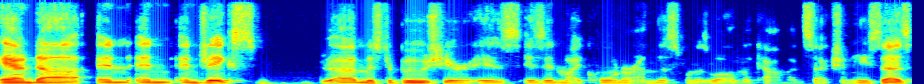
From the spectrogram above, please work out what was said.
and uh and and and jake's uh, mr bouge here is is in my corner on this one as well in the comment section he says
